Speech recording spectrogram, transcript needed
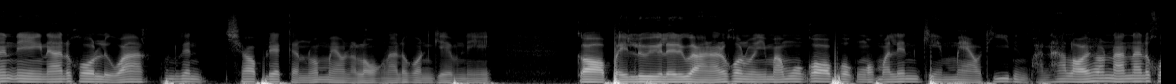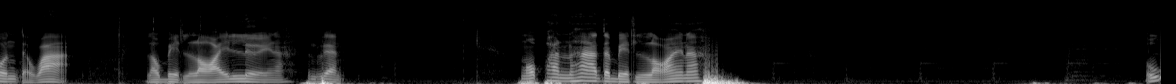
นั่นเองนะทุกคนหรือว่าเพื่อนๆชอบเรียกกันว่าแมวนรกนะทุกคนเกมนี้ ก็ไปลุยเลยดีกว่านะทุกคนวันนี้ม้าม่วงก็พกงบมาเล่นเกมแมวที่ 1,500 เท่านั้นนะทุกคนแต่ว่าเราเบ็ดร้อยเลยนะเพื่อนๆ งบพันห้าแต่เบ็ดร้อยนะอู้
